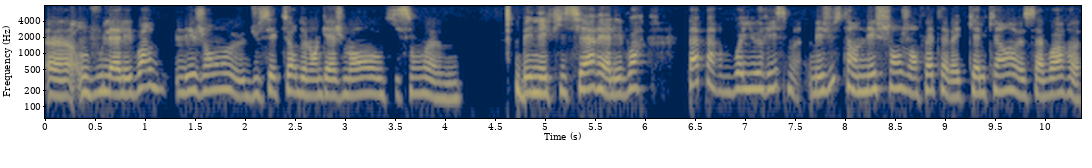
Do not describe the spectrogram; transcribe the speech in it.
on voulait aller voir les gens du secteur de l'engagement ou qui sont bénéficiaires et aller voir pas par voyeurisme, mais juste un échange en fait avec quelqu'un, savoir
